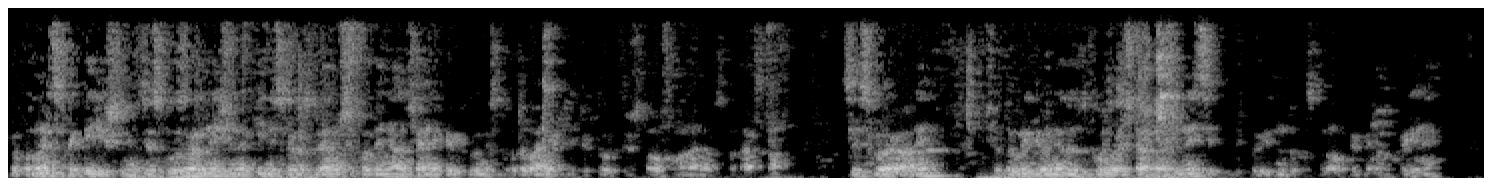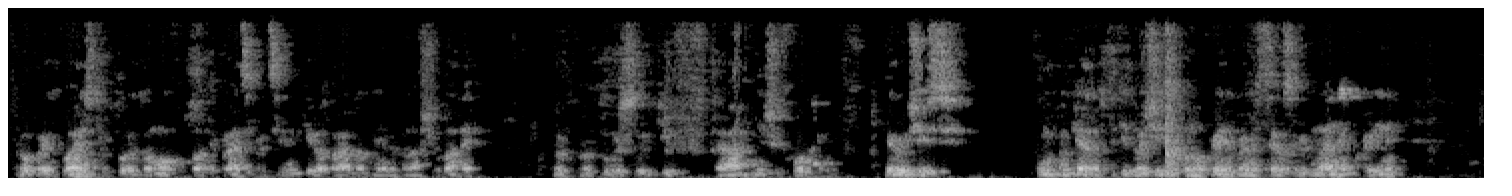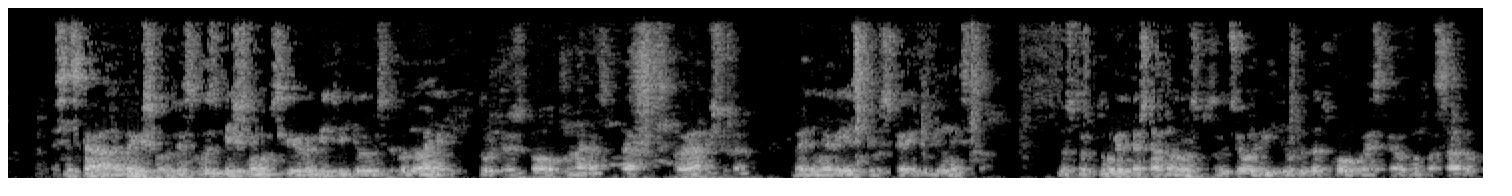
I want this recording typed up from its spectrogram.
Пропонується таке рішення. В зв'язку з виробничою необхідністю розглянувши подання начальника відділу містобудування архітектури та житлового комунального господарства сільської ради щодо виділення додаткової штатної одиниці відповідно до постанови Кабінету України про порядкування структури та умов оплати праці працівників апарату органів виконавчої влади, прокуратури, суддів та інших органів. Керуючись пунктом 5 статті 26 закону України про місцеве самоврядування України, сільська рада вирішила у зв'язку з збільшенням обсягів робіт відділу містобудування та житлового ради щодо ведення реєстрів у сфері будівництва. До структури та штатного розпису цього відділу додатково ввести одну посаду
